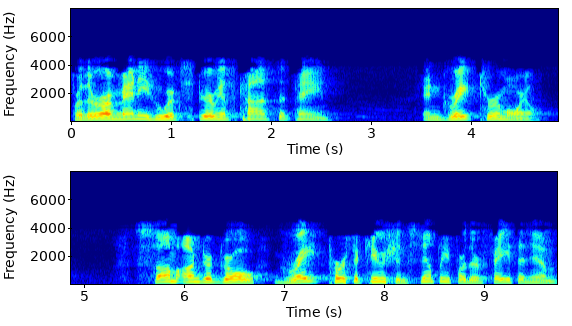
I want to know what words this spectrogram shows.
For there are many who experience constant pain and great turmoil. Some undergo great persecution simply for their faith in Him.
